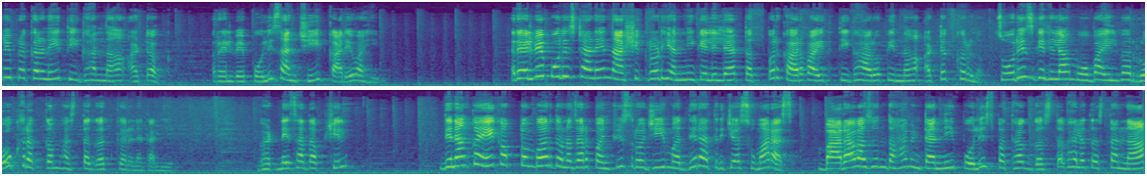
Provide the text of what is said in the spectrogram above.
प्रकरणी तिघांना अटक रेल्वे पोलिसांची कार्यवाही. रेल्वे पोलीस ठाणे नाशिक रोड यांनी केलेल्या तत्पर कारवाईत तिघा आरोपींना अटक करून चोरीस गेलेला मोबाईल व रोख रक्कम हस्तगत करण्यात आली आहे. घटनेचा तपशील दिनांक एक ऑक्टोबर दोन हजार पंचवीस रोजी मध्यरात्रीच्या सुमारास बारा वाजून दहा मिनिटांनी पोलीस पथक गस्त घालत असताना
